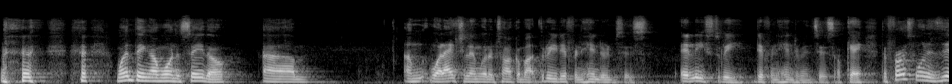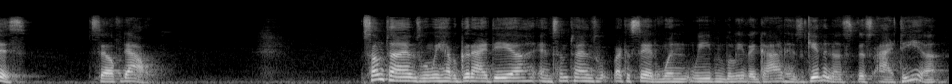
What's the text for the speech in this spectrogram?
One thing I want to say though, um, well, actually, I'm going to talk about three different hindrances, at least three different hindrances, okay? The first one is this self doubt. Sometimes when we have a good idea, and sometimes, like I said, when we even believe that God has given us this idea,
